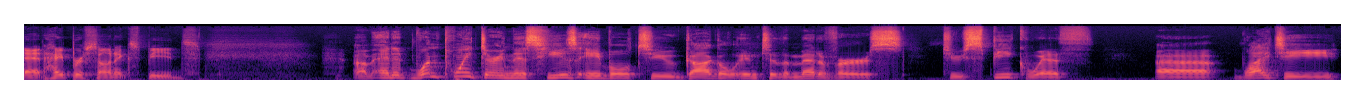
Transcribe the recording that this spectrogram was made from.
at hypersonic speeds. Um, and at one point during this, he is able to goggle into the metaverse to speak with uh, YT.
